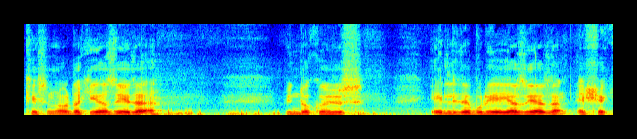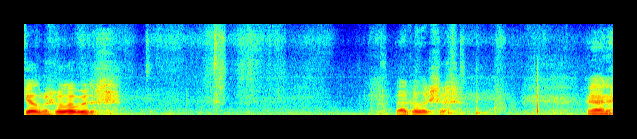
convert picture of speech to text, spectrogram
Kesin oradaki yazıyı da 1950'de buraya yazı yazan eşek yazmış olabilir. Arkadaşlar. Yani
